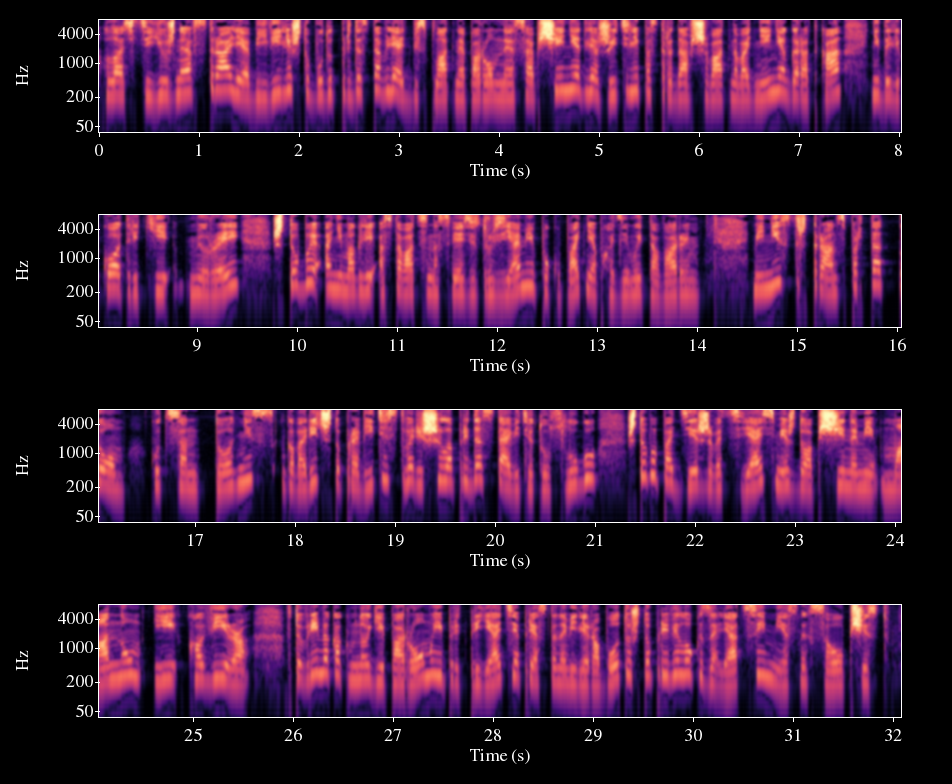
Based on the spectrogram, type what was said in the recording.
Власти Южной Австралии объявили, что будут предоставлять бесплатное паромное сообщение для жителей пострадавшего от наводнения городка недалеко от реки Мюррей, чтобы они могли оставаться на связи с друзьями и покупать необходимые товары. Министр транспорта Том Куцантонис говорит, что правительство решило предоставить эту услугу, чтобы поддерживать связь между общинами Маннум и Ковира, в то время как многие паромы и предприятия приостановили работу, что привело к изоляции местных сообществ.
